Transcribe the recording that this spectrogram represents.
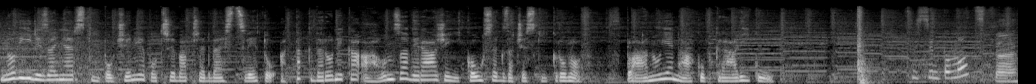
Nový designérský počin je potřeba předvést světu a tak Veronika a Honza vyrážejí kousek za Český Krumlov. V plánu je nákup králíků. Chceš s tím pomoct? Ne,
